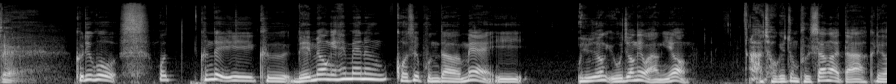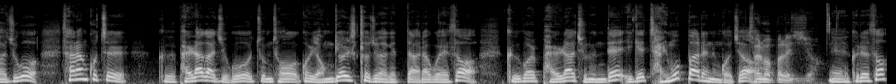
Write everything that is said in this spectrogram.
네. 그리고 어 근데 이 그 네 명이 헤매는 것을 본 다음에 이 요정 요정의 왕이요. 아 저게 좀 불쌍하다. 그래가지고 사랑꽃을 그 발라가지고 좀 저걸 연결시켜 줘야겠다라고 해서 그걸 발라주는데 이게 잘못 바르는 거죠. 잘못 빨라지죠. 예, 그래서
